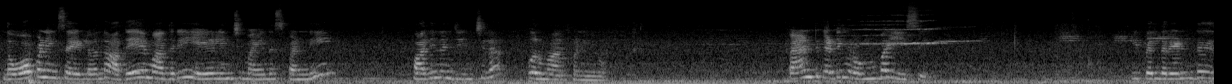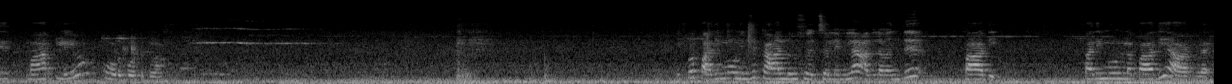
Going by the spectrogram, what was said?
இந்த ஓப்பனிங் சைடில் வந்து அதே மாதிரி ஏழு இன்ச் மைனஸ் பண்ணி பதினஞ்சு இன்ச்சில் ஒரு மார்க் பண்ணிக்கணும். பேண்ட் கட்டிங் ரொம்ப ஈஸி இப்போ இந்த ரெண்டு மார்க்லேயும் கோடு போட்டுக்கலாம். இப்போ பதிமூணு இன்ச்சு கால் லூஸ் வச்சு இல்லைங்களா? அதில் வந்து பாதி. பதிமூணில் பாதி ஆறில்.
